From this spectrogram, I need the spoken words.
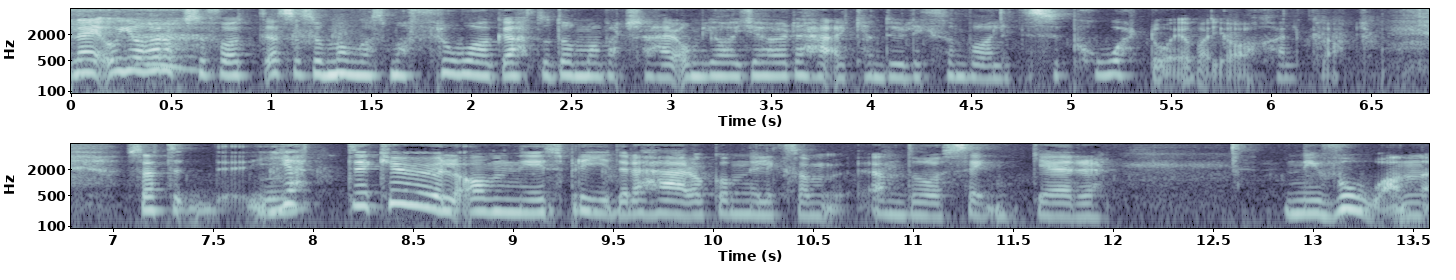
Nej, och jag har också fått alltså, så många som har frågat och de har varit så här om jag gör det här kan du liksom vara lite support då? Jag bara ja, självklart. Så att mm. jättekul om ni sprider det här och om ni liksom ändå sänker nivån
